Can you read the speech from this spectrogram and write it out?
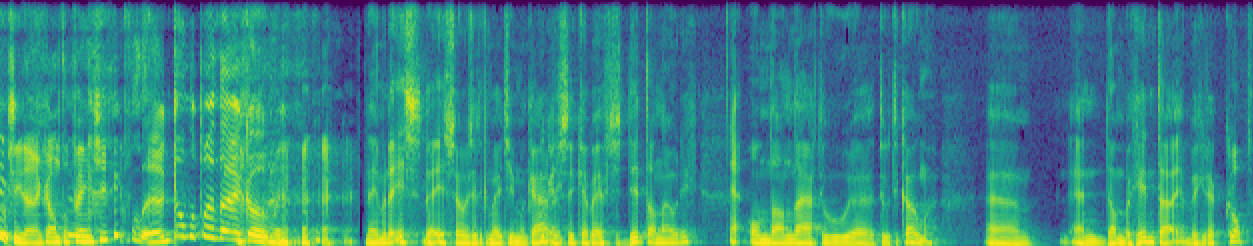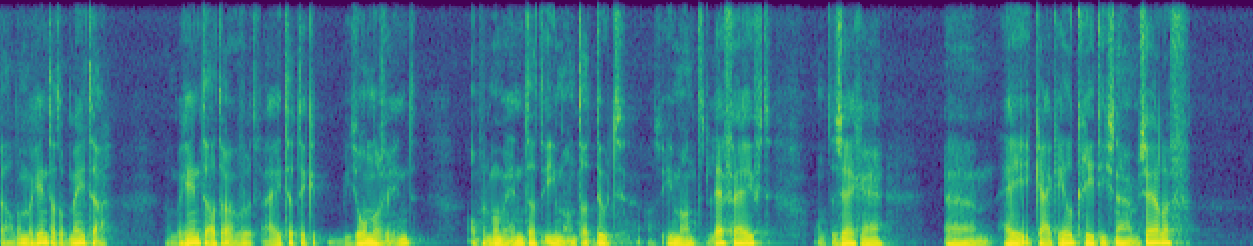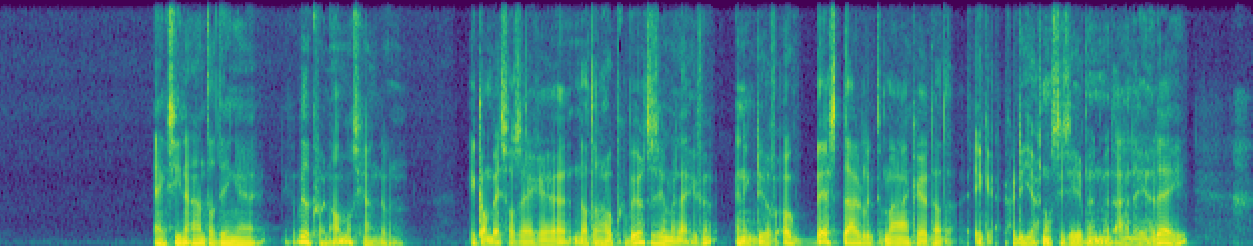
Ik zie daar een kantelpuntje. Ik voel een kantelpunt aankomen. Nee, maar dat is, dat is zo zit ik een beetje in elkaar. Dus ik heb eventjes dit dan nodig Ja. om dan daartoe eh, toe te komen. Ehm, en dan begint dat, dat klopt wel, dan begint dat op meta. Dan begint dat over het feit dat ik het bijzonder vind op het moment dat iemand dat doet. Als iemand lef heeft om te zeggen, ehm hey, ik kijk heel kritisch naar mezelf. En ik zie een aantal dingen, wil ik gewoon anders gaan doen. Ik kan best wel zeggen dat er een hoop gebeurd is in mijn leven. En ik durf ook best duidelijk te maken dat ik gediagnosticeerd ben met ADHD.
